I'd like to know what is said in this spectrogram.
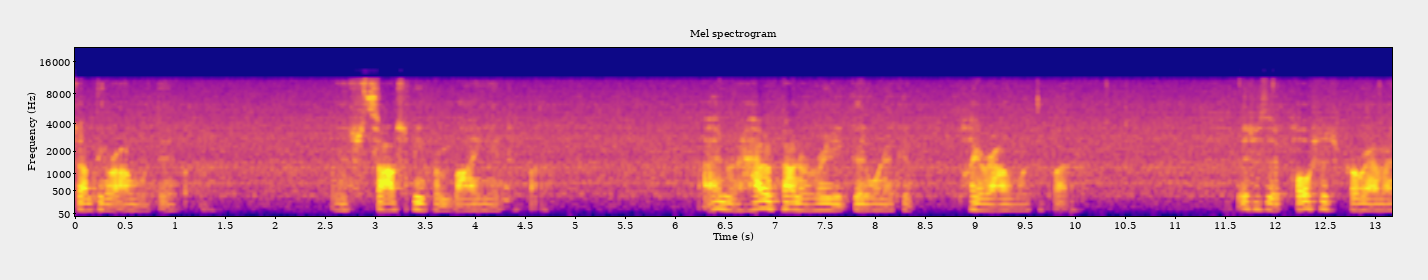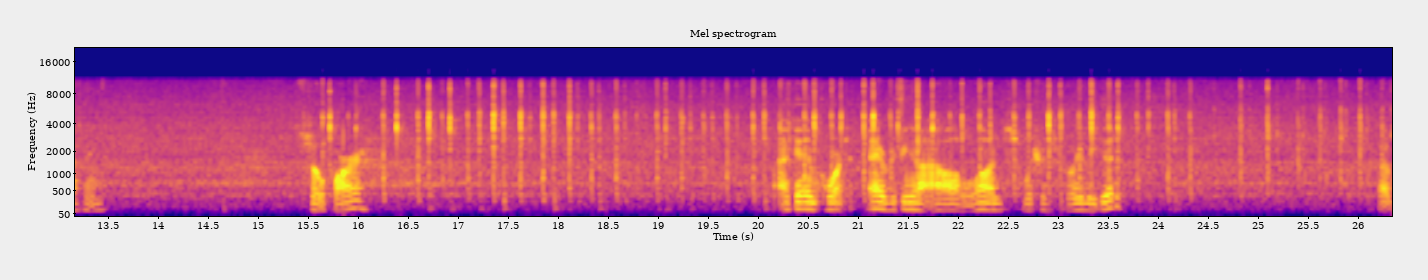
something wrong with it. And it stops me from buying it. I haven't found a really good one I could play around with, but this is the closest program I think so far. I can import everything all at once, which is really good. But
